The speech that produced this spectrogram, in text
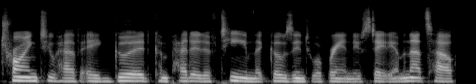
trying to have a good competitive team that goes into a brand new stadium, and that's how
